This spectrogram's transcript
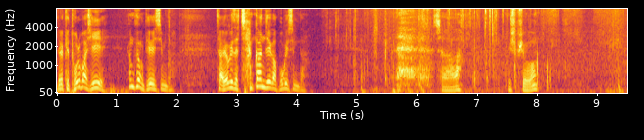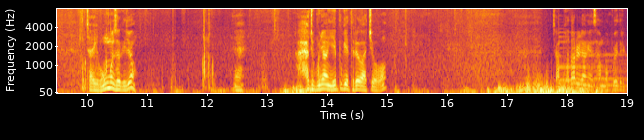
이렇게 돌밭이 형성되어 있습니다. 자 여기서 잠깐 제가 보겠습니다. 에, 자 보십시오. 자 이게 목문석이죠. 예, 아주 문양이 예쁘게 들어갔죠. 자 바다를 향해서 한번 보여드릴게요.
